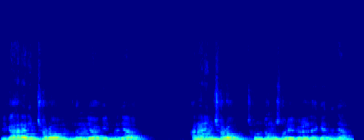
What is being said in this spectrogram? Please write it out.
네가 하나님처럼 능력이 있느냐? 하나님처럼 천둥 소리를 내겠느냐?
